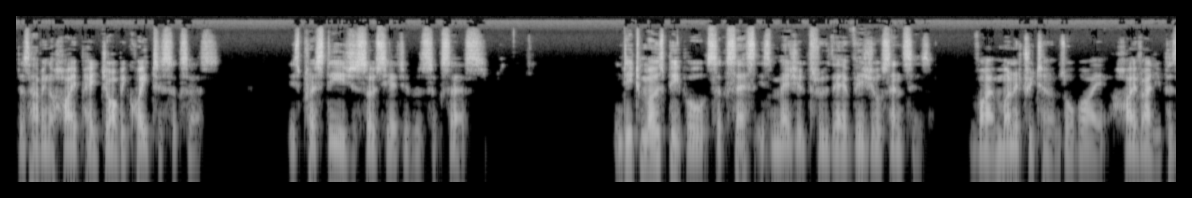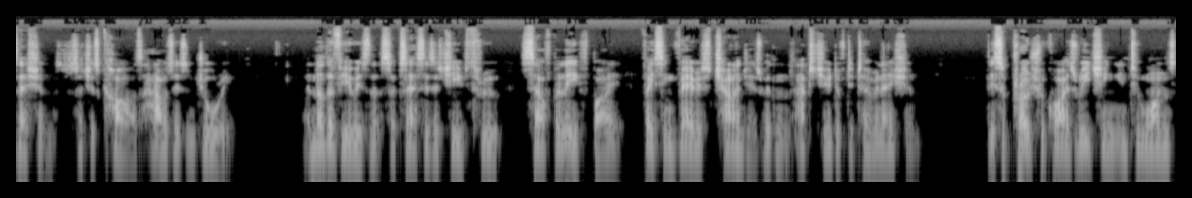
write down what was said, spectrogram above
Does having a high paid job equate to success? Is prestige associated with success? Indeed, to most people, success is measured through their visual senses, via monetary terms or by high value possessions such as cars, houses, and jewelry. Another view is that success is achieved through self belief by facing various challenges with an attitude of determination. This approach requires reaching into one's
